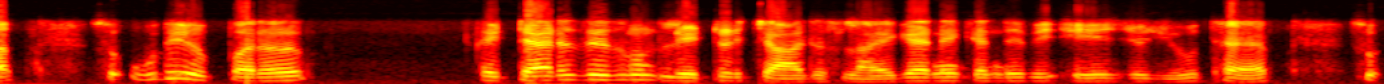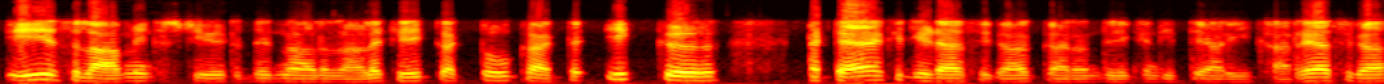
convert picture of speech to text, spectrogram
ਆ। ਸੋ ਉਹਦੇ ਉੱਪਰ ਇਹ ਟੈਰਰਿਜ਼ਮ ਰਿਲੇਟਡ ਚਾਰਜਸ ਲਾਏ ਗਏ ਨੇ। ਕਹਿੰਦੇ ਵੀ ਇਹ ਜੋ ਯੂਥ ਹੈ, ਸੋ ਇਹ ਇਸਲਾਮਿਕ ਸਟੇਟ ਦੇ ਨਾਲ ਰਲ ਕੇ ਘੱਟੋ ਘੱਟ ਇੱਕ ਅਟੈਕ ਜਿਹੜਾ ਸੀਗਾ ਕਰਨ ਦੇ ਕਹਿੰਦੀ ਤਿਆਰੀ ਕਰ ਰਿਹਾ ਸੀਗਾ।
